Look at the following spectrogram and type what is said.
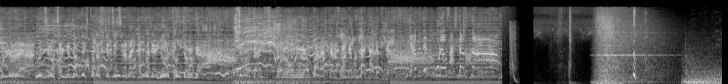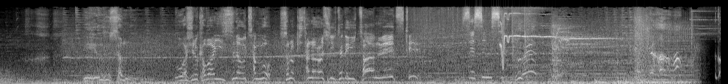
ほんならうちのさんがなんで人助けして知らないか今じゃ喜んじゃろうが。正体んわしの可愛い素直ちゃんをその汚らしい手で痛めつけ。進むさこ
